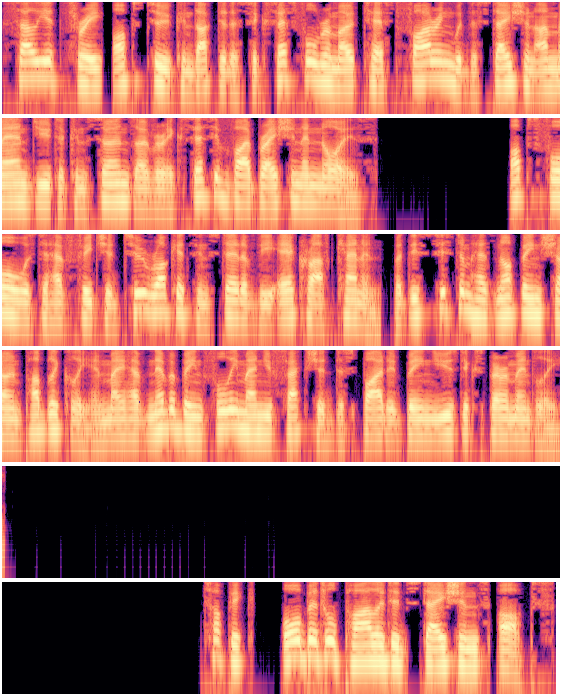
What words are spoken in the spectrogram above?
Salyut 3, OPS-2 conducted a successful remote test firing with the station unmanned due to concerns over excessive vibration and noise. OPS-4 was to have featured two rockets instead of the aircraft cannon, but this system has not been shown publicly and may have never been fully manufactured despite it being used experimentally. Orbital piloted stations (OPS).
